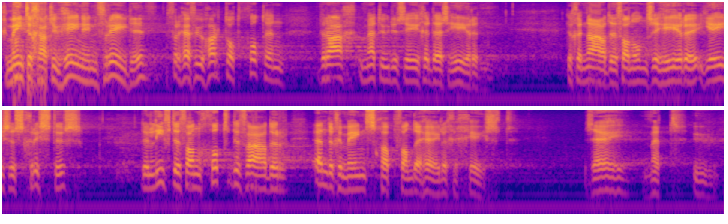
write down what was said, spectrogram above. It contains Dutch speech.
Gemeente, gaat u heen in vrede, verhef uw hart tot God en draag met u de zegen des Heren. De genade van onze Heere Jezus Christus, de liefde van God de Vader en de gemeenschap van de Heilige Geest. Zij met u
